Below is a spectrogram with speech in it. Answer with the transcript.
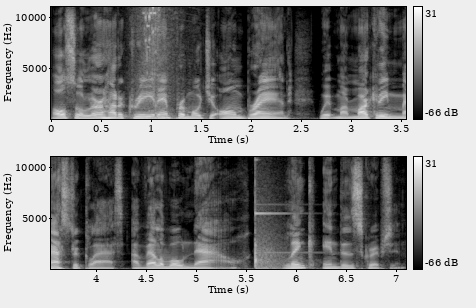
Also, learn how to create and promote your own brand with my marketing masterclass available now. Link in the description.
